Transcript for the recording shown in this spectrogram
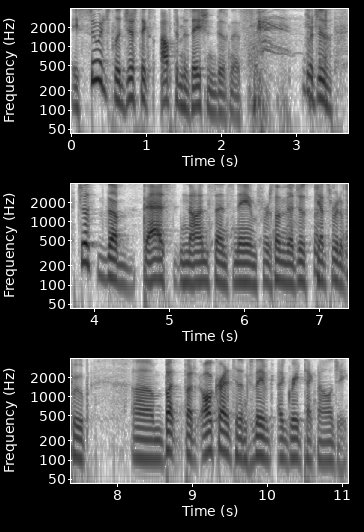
a sewage logistics optimization business, which is just the best nonsense name for something that just gets rid of poop. Um, but but all credit to them because they have a great technology.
